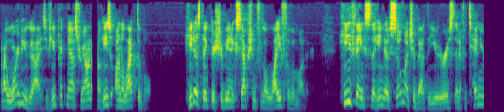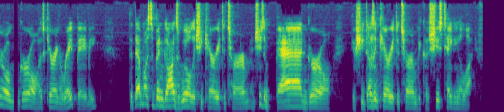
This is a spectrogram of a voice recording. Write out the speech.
And I warned you guys if you pick Mastriano, he's unelectable. He doesn't think there should be an exception for the life of a mother. He thinks that he knows so much about the uterus that if a 10 year old girl is carrying a rape baby, that that must have been God's will that she carry it to term. And she's a bad girl if she doesn't carry it to term because she's taking a life.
